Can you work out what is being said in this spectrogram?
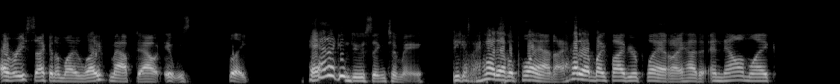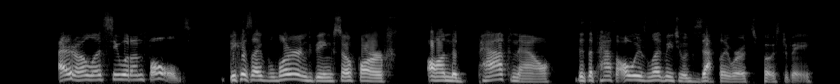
every second of my life mapped out, it was like panic inducing to me because I had to have a plan. I had to have my five year plan. I had, to, and now I'm like, I don't know, let's see what unfolds because I've learned being so far on the path now that the path always led me to exactly where it's supposed to be.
